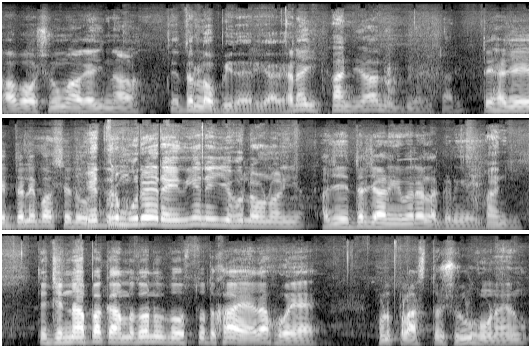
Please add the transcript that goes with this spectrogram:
ਆਹ ਵਾਸ਼ਰੂਮ ਆ ਗਿਆ ਜੀ ਨਾਲ। ਤੇ ਇੱਧਰ ਲੌਬੀ ਦਾ ਏਰੀਆ ਆ ਗਿਆ ਹੈ ਨਾ ਜੀ? ਹਾਂਜੀ ਆਹ ਲੁੱਬੀ ਵਾਲੀ ਸਾਰੀ। ਤੇ ਹਜੇ ਇੱਧਰਲੇ ਪਾਸੇ ਦੋਸਤੋ ਇੱਧਰ ਮੂਰੇ ਰਹਿੰਦੀਆਂ ਨੇ ਜੀ ਉਹ ਲਾਉਣ ਵਾਲੀਆਂ। ਹਜੇ ਇੱਧਰ ਜਾਲੀਆਂ ਵਗੈਰਾ ਲੱਗਣੀਆਂ ਜੀ। ਹਾਂਜੀ। ਤੇ ਜਿੰਨਾ ਆਪਾਂ ਕੰਮ ਤੁਹਾਨੂੰ ਦੋਸਤੋ ਦਿਖਾਇਆ ਇਹਦਾ ਹੋਇਆ ਹੈ। ਹੁਣ ਪਲਾਸਟਰ ਸ਼ੁਰੂ ਹੋਣਾ ਇਹਨੂੰ।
